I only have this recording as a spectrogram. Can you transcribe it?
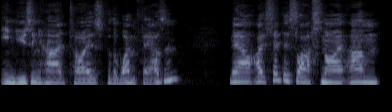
in using hard tires for the 1000. Now, I said this last night. Um,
